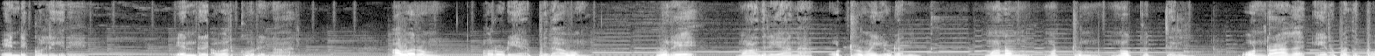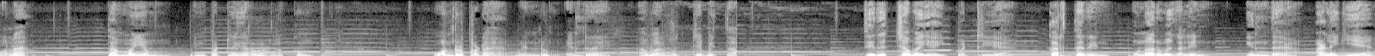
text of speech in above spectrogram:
வேண்டிக் கொள்ளுகிறேன் என்று அவர் கூறினார். அவரும் அவருடைய பிதாவும் ஒரே மாதிரியான ஒற்றுமையுடன் மனம் மற்றும் நோக்கத்தில் ஒன்றாக இருப்பது போல தம்மையும் பின்பற்றுகிறவர்களுக்கும் ஒன்றுபட வேண்டும் என்று அவர் ஜெபித்தார். திருச்சபையை பற்றிய கர்த்தரின் உணர்வுகளின் இந்த அழகிய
